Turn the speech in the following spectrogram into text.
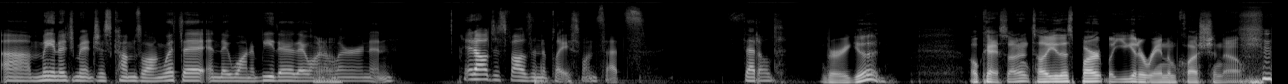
um, management just comes along with it, and they want to be there, they want to Yeah. learn, and it all just falls into place once that's settled. Very good. Okay, so I didn't tell you this part, but you get a random question now.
